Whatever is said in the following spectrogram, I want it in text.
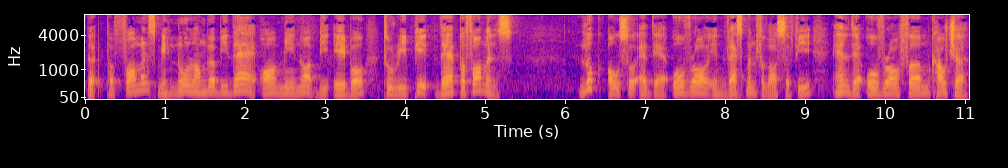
the performance may no longer be there or may not be able to repeat their performance. Look also at their overall investment philosophy and their overall firm culture.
